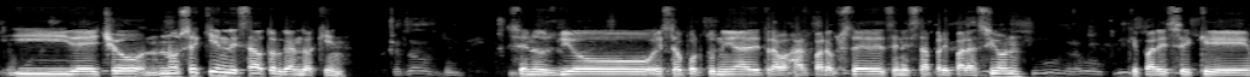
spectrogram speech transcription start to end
Y de hecho, no sé quién le está otorgando a quién. Se nos dio esta oportunidad de trabajar para ustedes en esta preparación que parece que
